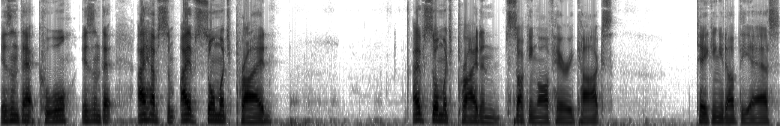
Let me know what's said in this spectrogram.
Isn't that cool? Isn't that I have some I have so much pride I have so much pride in sucking off Harry Cox, taking it up the ass.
